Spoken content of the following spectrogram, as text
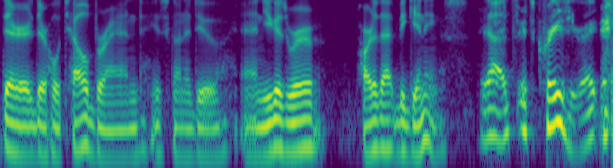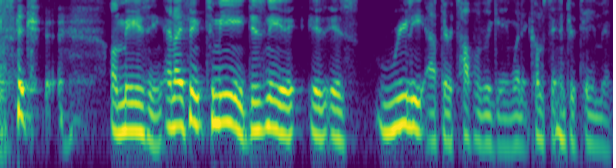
their their hotel brand is going to do. And you guys were part of that beginnings. Yeah, it's it's crazy, right? It's like amazing. And I think to me, Disney is is really at their top of the game when it comes to entertainment.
